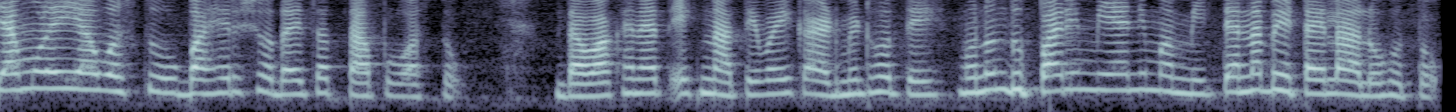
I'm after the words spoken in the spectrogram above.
त्यामुळे या वस्तू बाहेर शोधायचा ताप वाचतो. दवाखान्यात एक नातेवाईक ॲडमिट होते म्हणून दुपारी मी आणि मम्मी त्यांना भेटायला आलो होतो.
